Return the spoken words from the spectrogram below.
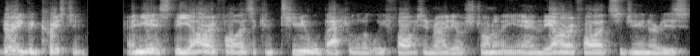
very good question. And yes, the RFI is a continual battle that we fight in radio astronomy, and the RFI at Ceduna is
